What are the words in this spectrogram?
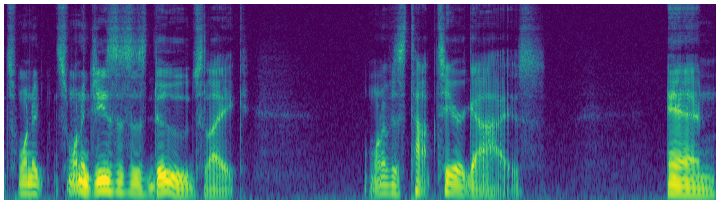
It's one of it's one of Jesus's dudes, like one of his top tier guys. And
